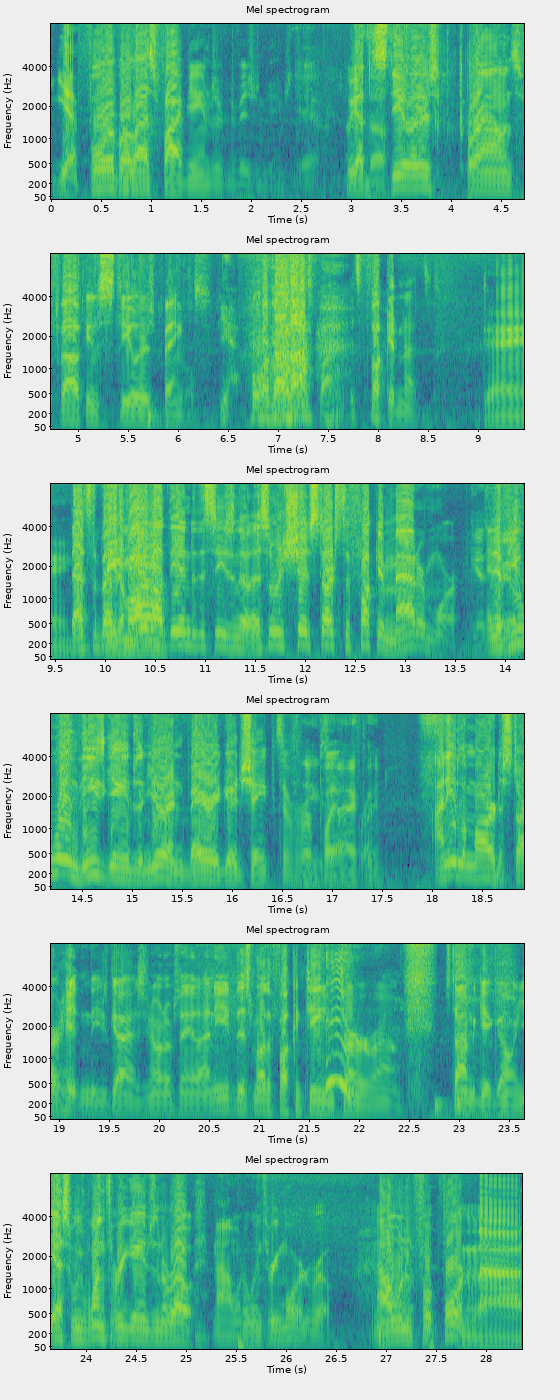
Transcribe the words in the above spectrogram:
Yeah, four of our last five games are division games. Yeah. We got the Steelers, Browns, Falcons, Steelers, Bengals. Yeah, four of our last five. It's fucking nuts. Dang. That's the best best 'em part all. about the end of the season, though. That's when shit starts to fucking matter more. Gets and if real. you win these games, then you're in very good shape to, for a playoff Exactly. run. I need Lamar to start hitting these guys. You know what I'm saying? I need this motherfucking team to turn it around. It's time to get going. Yes, we've won three games in a row. Now I want to win three more in a row. Now I want to four, four in a row. Nah,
